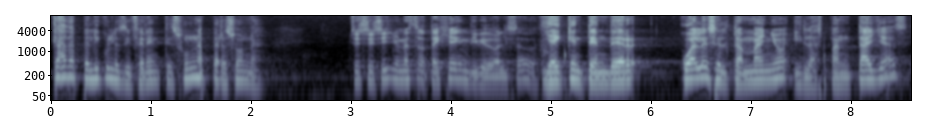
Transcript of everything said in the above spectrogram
cada película es diferente, es una persona. Sí, sí, sí. Y una estrategia individualizada. Y hay que entender cuál es el tamaño y las pantallas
